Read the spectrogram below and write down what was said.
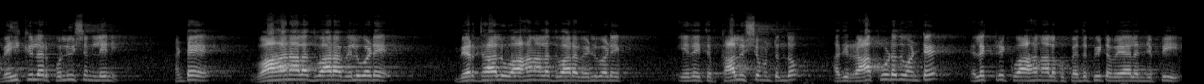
వెహిక్యులర్ పొల్యూషన్ లేని. అంటే వాహనాల ద్వారా వెలువడే వ్యర్థాలు వాహనాల ద్వారా వెలువడే ఏదైతే కాలుష్యం ఉంటుందో అది రాకూడదు అంటే ఎలక్ట్రిక్ వాహనాలకు పెద్దపీట వేయాలని చెప్పి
